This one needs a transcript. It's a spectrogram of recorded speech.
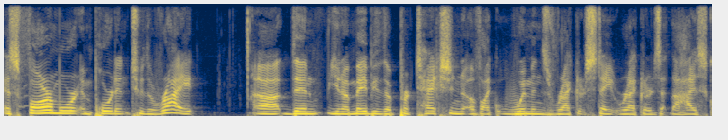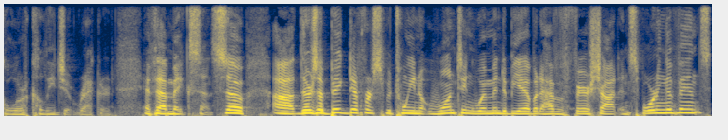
is far more important to the right uh, than you know maybe the protection of like women's record state records at the high school or collegiate record if that makes sense. So uh, there's a big difference between wanting women to be able to have a fair shot in sporting events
